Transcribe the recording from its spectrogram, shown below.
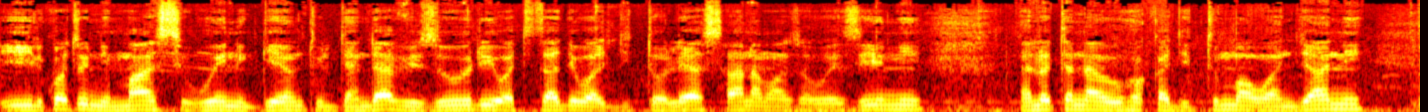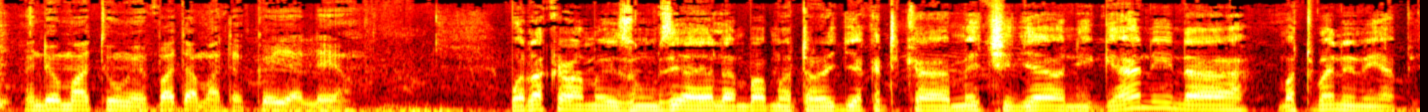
Ilikuwa tu ni must win game. Tulijiandaa vizuri, wachezaji walijitolea sana mazoezini na leo tena wakajituma uwanjani, na ndio maana tumepata matokeo ya leo. Bwana Akram amezungumzia yale ambayo mnatarajia katika mechi ijayo ni gani na matumaini ni yapi?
